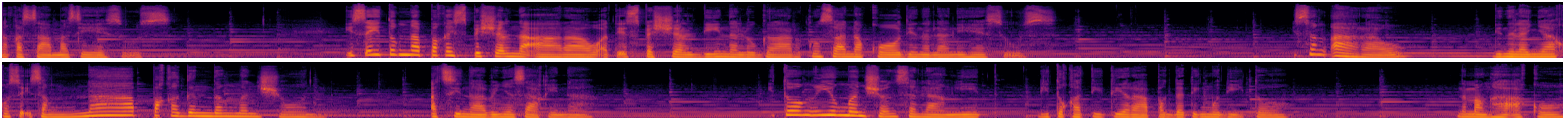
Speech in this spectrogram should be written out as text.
na kasama si Jesus. Isa itong napaka-espesyal na araw at espesyal din na lugar kung saan ako dinala ni Jesus. Isang araw, dinala niya ako sa isang napakagandang mansyon at sinabi niya sa akin na, Ito ang iyong mansyon sa langit, dito ka titira pagdating mo dito. Namangha ako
